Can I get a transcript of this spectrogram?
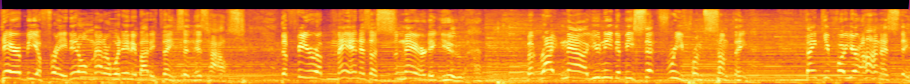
dare be afraid. It don't matter what anybody thinks in this house. The fear of man is a snare to you. But right now, you need to be set free from something. Thank you for your honesty.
